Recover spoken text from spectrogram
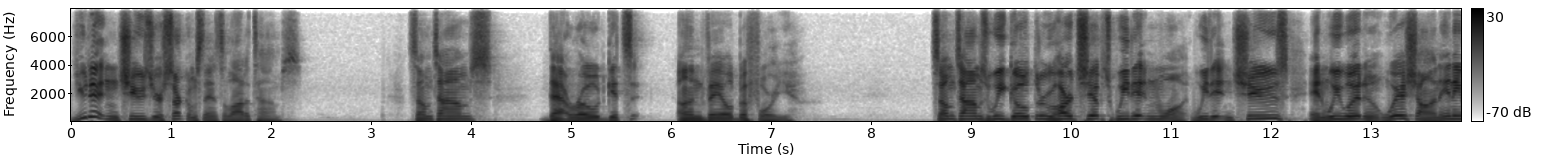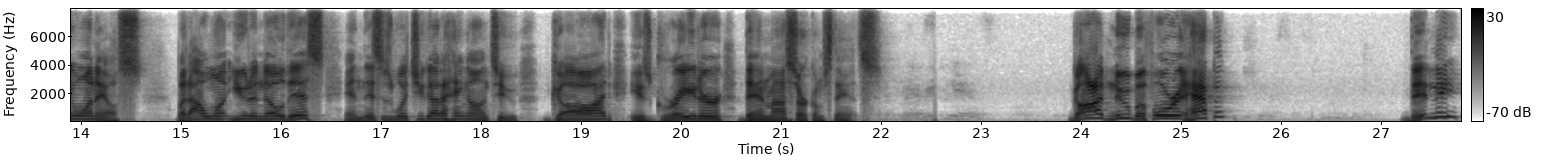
You didn't choose your circumstance a lot of times. Sometimes that road gets unveiled before you. Sometimes we go through hardships we didn't want, we didn't choose, and we wouldn't wish on anyone else. But I want you to know this, and this is what you got to hang on to God is greater than my circumstance. God knew before it happened? Didn't he?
